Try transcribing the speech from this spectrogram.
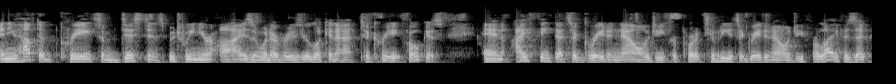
And you have to create some distance between your eyes and whatever it is you're looking at to create focus. And I think that's a great analogy for productivity. It's a great analogy for life is that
